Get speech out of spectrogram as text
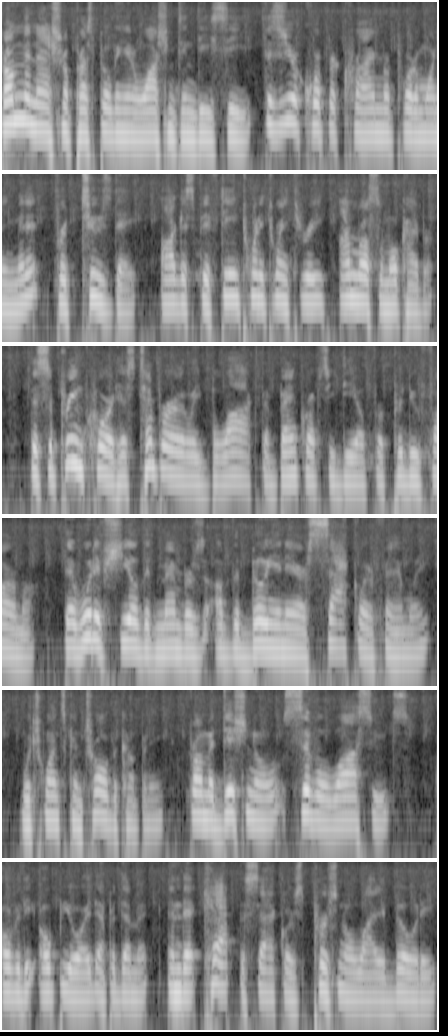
From the National Press Building in Washington, D.C., this is your Corporate Crime Reporter Morning Minute for Tuesday, August 15, 2023. I'm Russell Mokhiber. The Supreme Court has temporarily blocked a bankruptcy deal for Purdue Pharma that would have shielded members of the billionaire Sackler family, which once controlled the company, from additional civil lawsuits over the opioid epidemic and that capped the Sacklers' personal liability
